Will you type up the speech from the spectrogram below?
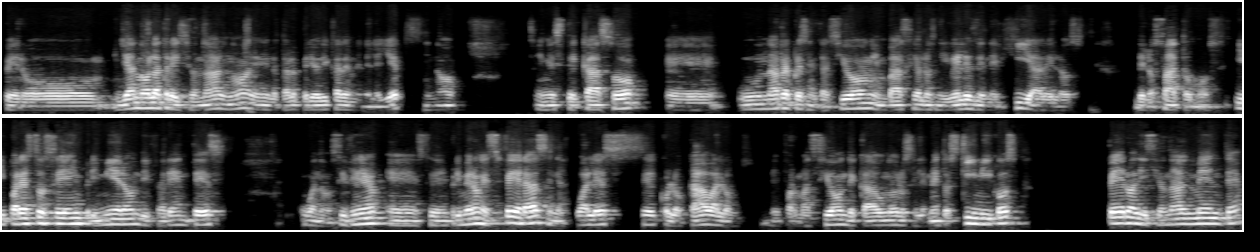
pero ya no la tradicional, ¿no? Eh, la tabla periódica de Mendeleev, sino en este caso eh, una representación en base a los niveles de energía de los, de los átomos. Y para esto se imprimieron diferentes bueno, eh, se, imprimieron esferas en las cuales se colocaba la información de cada uno de los elementos químicos, pero adicionalmente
